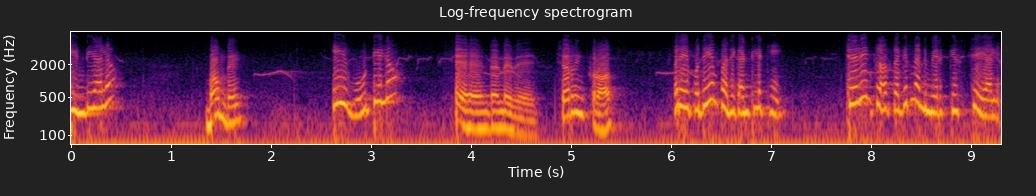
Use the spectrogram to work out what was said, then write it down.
ఇండియాలో? బాంబే. ఈ ఊటీలో? ఏంటండి ఇది? చెరింగ్ క్రాస్? రేపు ఉదయం పది గంటలకి చెరింగ్ క్రాస్ దగ్గర నన్ను మీరు కిస్ చేయాలి.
